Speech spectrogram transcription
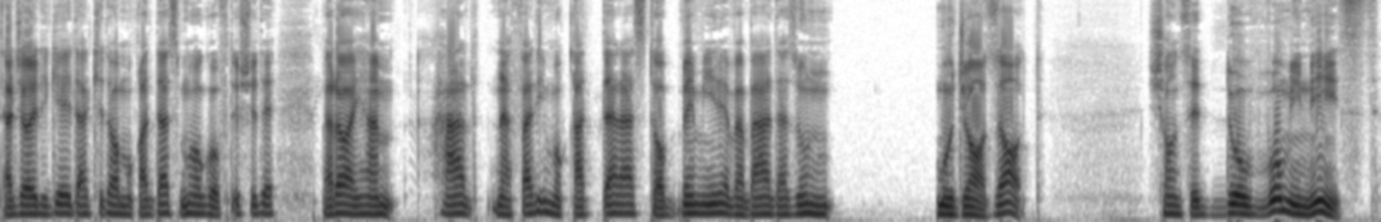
در جای دیگه در کتاب مقدس ما گفته شده برای هم هر نفری مقدر است تا بمیره و بعد از اون مجازات. شانس دومی نیست.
